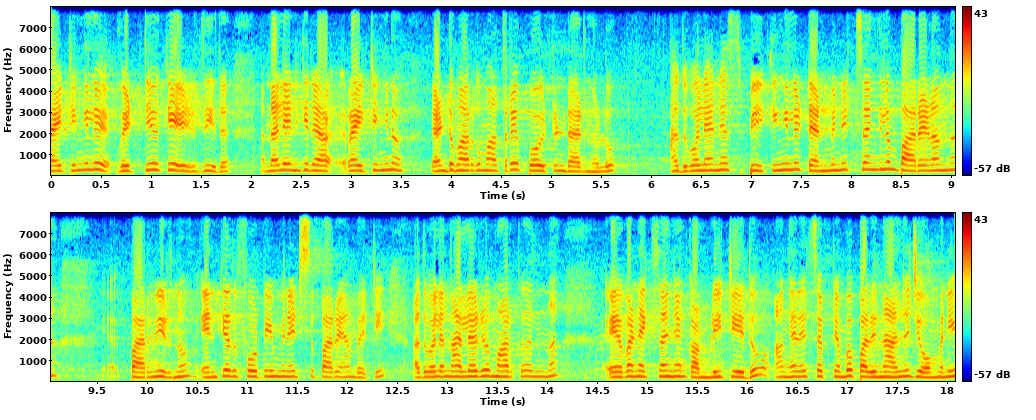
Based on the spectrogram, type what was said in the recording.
റൈറ്റിങ്ങിൽ വെട്ടിയൊക്കെ എഴുതിയത്. എന്നാലും എനിക്ക് റൈറ്റിങ്ങിന് രണ്ട് മാർക്ക് മാത്രമേ പോയിട്ടുണ്ടായിരുന്നുള്ളൂ. അതുപോലെ തന്നെ സ്പീക്കിങ്ങിൽ ടെൻ മിനിറ്റ്സ് എങ്കിലും പറയണമെന്ന് പറഞ്ഞിരുന്നു. എനിക്കത് ഫോർട്ടീൻ മിനിറ്റ്സ് പറയാൻ പറ്റി. അതുപോലെ നല്ലൊരു മാർക്ക് നിന്ന് എ വൺ എക്സാം ഞാൻ കംപ്ലീറ്റ് ചെയ്തു. അങ്ങനെ സെപ്റ്റംബർ പതിനാലിന് ജർമ്മനി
